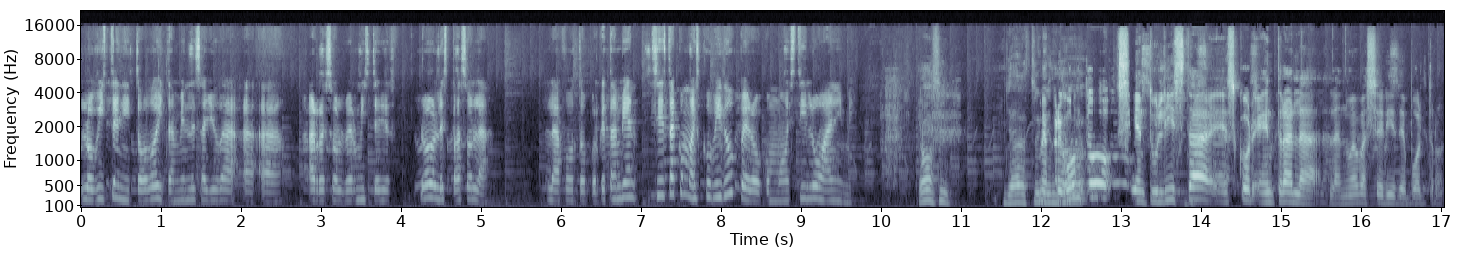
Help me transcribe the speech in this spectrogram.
lo visten y todo y también les ayuda a, a- a resolver misterios. Luego les paso la, la foto, porque también sí está como Scooby-Doo, pero como estilo anime. Oh, sí. Ya estoy Me viendo. pregunto si en tu lista, Escor, entra la, la nueva serie de Voltron.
